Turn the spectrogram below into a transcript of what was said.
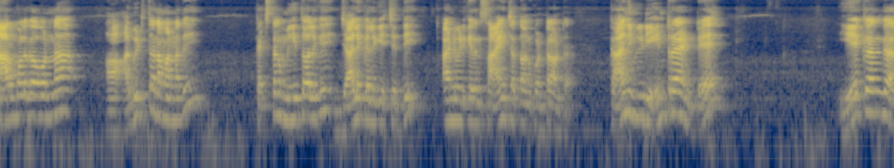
నార్మల్గా ఉన్న ఆ అవిటితనం అన్నది ఖచ్చితంగా మిగతా వాళ్ళకి జాలి కలిగించిద్ది. అండ్ వీడికి ఏదైనా సాయం చేద్దాం అనుకుంటా ఉంటారు. కానీ వీడు ఏంట్రా అంటే ఏకంగా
